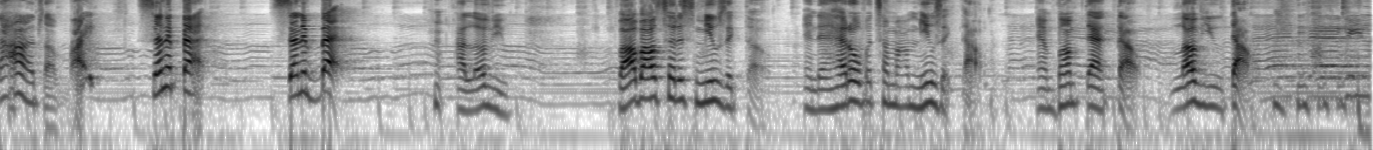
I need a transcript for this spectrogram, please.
vibes, all right? Send it back. Send it back. I love you. Vibe out to this music though. And then head over to my music though. And bump that though. Love you though.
